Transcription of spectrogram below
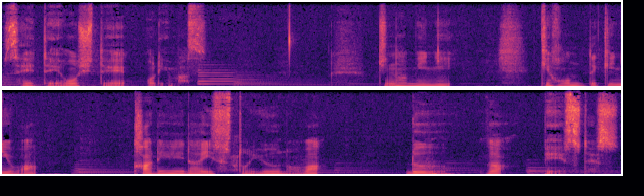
制定をしております。ちなみに基本的にはカレーライスというのはルーがベースです。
